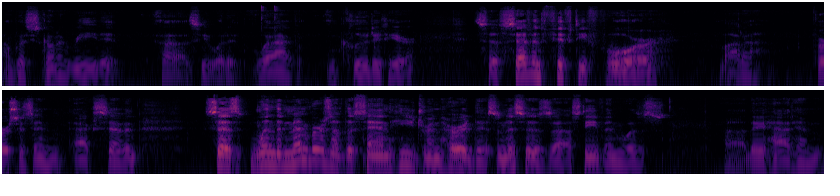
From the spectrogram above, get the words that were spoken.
I'm just going to read it, uh, see what, it, what I've included here. So 754, a lot of verses in Acts 7 says when the members of the Sanhedrin heard this, and this is uh, Stephen was, uh, they had him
